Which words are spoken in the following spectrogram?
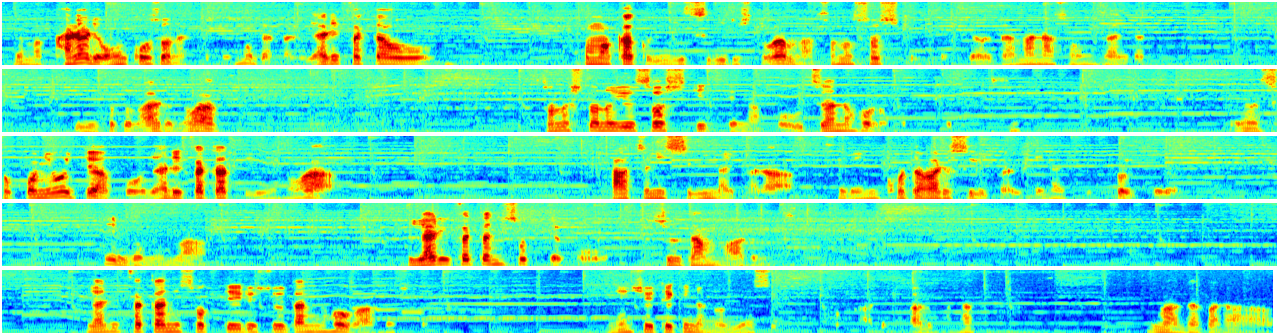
で、まあ、かなり温厚そうなんですけども、だからやり方を細かく言いすぎる人は、まあ、その組織にとしてはダマな存在だということがあるのは、その人の言う組織っていうのは、こう、器の方のことですね。そこにおいては、こう、やり方っていうのは、パーツに過ぎないから、それにこだわりすぎてはいけないと言ってるわけです。けれども、まあ、やり方に沿ってこう、集団もあるんです。やり方に沿っている集団の方が、もしか年収的には伸びやすいとかあるかな。まあだから、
